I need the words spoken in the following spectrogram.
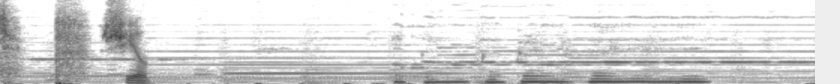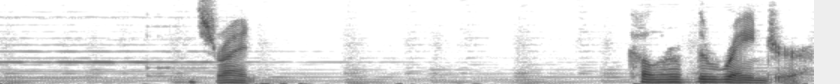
shield. That's right. Color of the Ranger.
